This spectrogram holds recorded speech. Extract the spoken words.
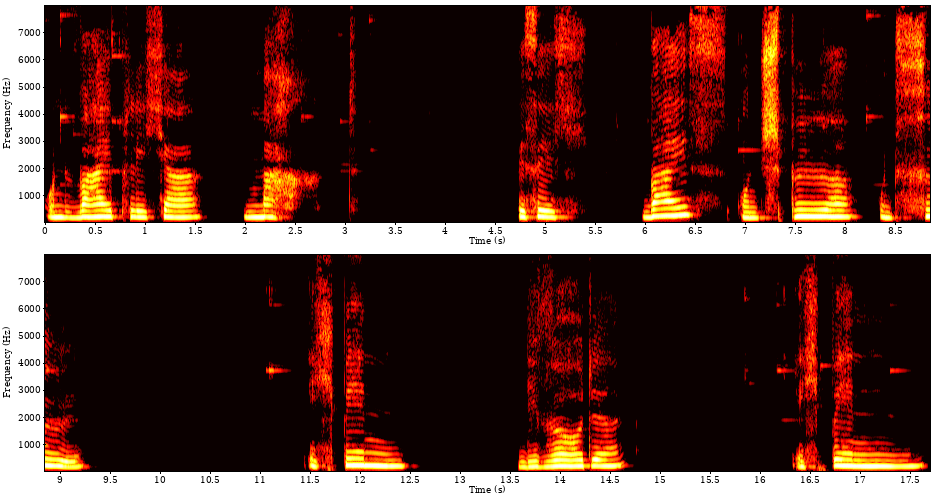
und weiblicher Macht, bis ich weiß und spür und fühl. Ich bin die Würde, ich bin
